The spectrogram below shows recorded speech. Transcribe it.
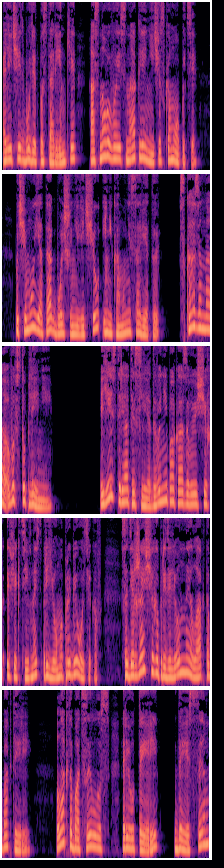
Лечить будет по старинке, основываясь на клиническом опыте. Почему я так больше не лечу и никому не советую? Сказано во вступлении. Есть ряд исследований, показывающих эффективность приема пробиотиков, содержащих определенные лактобактерии. Лактобациллус реутери, DSM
